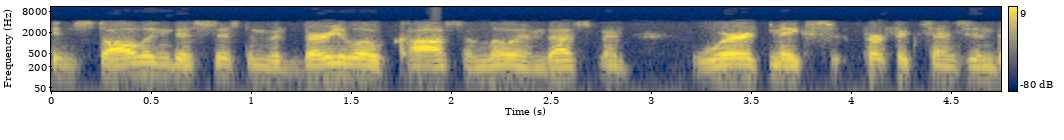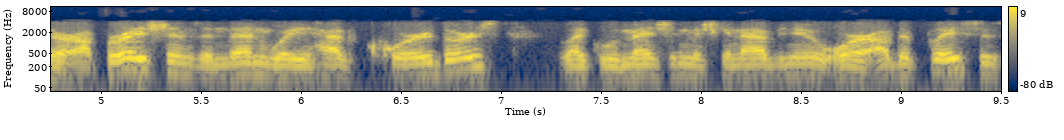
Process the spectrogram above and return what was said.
installing this system with very low cost and low investment where it makes perfect sense in their operations. And then where you have corridors, like we mentioned Michigan Avenue or other places,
